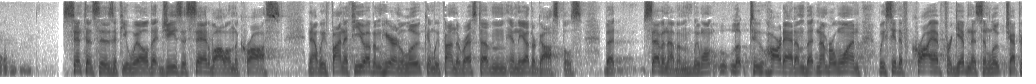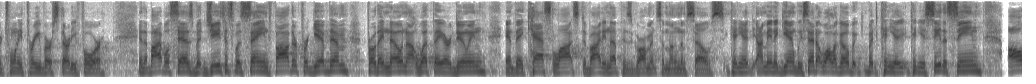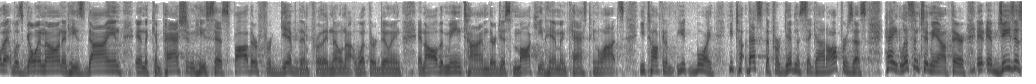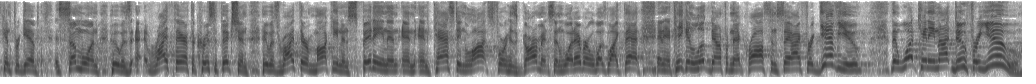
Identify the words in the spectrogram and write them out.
sentences, if you will, that Jesus said while on the cross. Now, we find a few of them here in Luke, and we find the rest of them in the other Gospels, but seven of them. We won't look too hard at them, but number one, we see the cry of forgiveness in Luke chapter 23, verse 34. And the Bible says, But Jesus was saying, Father, forgive them, for they know not what they are doing. And they cast lots, dividing up his garments among themselves. Can you, I mean, again, we said it a while ago, but, but can you, can you see the scene? All that was going on, and he's dying, and the compassion, he says, Father, forgive them, for they know not what they're doing. And all the meantime, they're just mocking him and casting lots. You talking, you, boy, you talk, that's the forgiveness that God offers us. Hey, listen to me out there. If, if Jesus can forgive someone, someone who was right there at the crucifixion, who was right there mocking and spitting and, and, and casting lots for his garments and whatever it was like that. And if he can look down from that cross and say, I forgive you, then what can he not do for you?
